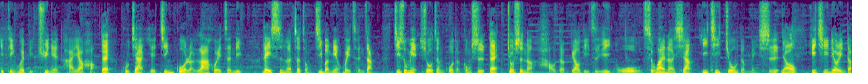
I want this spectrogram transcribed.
一定会比去年还要好，对，股价也经过了拉回整理，类似呢这种基本面会成长、技术面修正过的公司，对，就是呢好的标的之一哦。此外呢，像一七九五的美食，有一七六零的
